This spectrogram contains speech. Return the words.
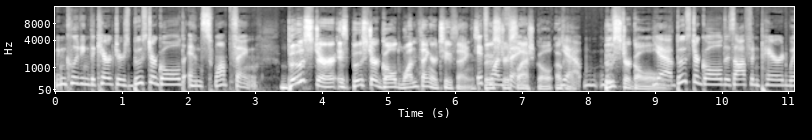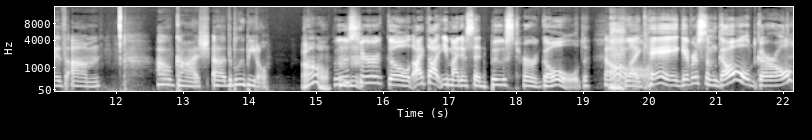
including the characters Booster Gold and Swamp Thing. Booster is Booster Gold one thing or two things? It's one Booster thing. slash Gold. Okay. Yeah. Booster Gold. Yeah, Booster Gold is often paired with um oh gosh, uh the Blue Beetle. Oh. Booster gold. I thought you might have said boost her gold. Oh. Like, hey, give her some gold, girl.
